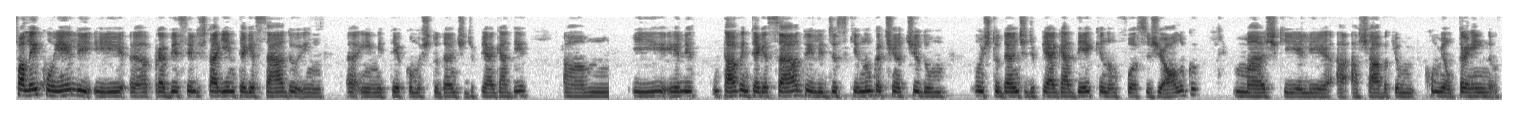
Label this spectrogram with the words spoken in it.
falei com ele e para ver se ele estaria interessado em, em me ter como estudante de PhD. Um, e ele estava interessado. Ele disse que nunca tinha tido um, um estudante de PhD que não fosse geólogo mas que ele achava que eu, com meu treino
